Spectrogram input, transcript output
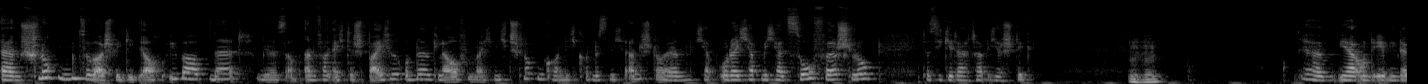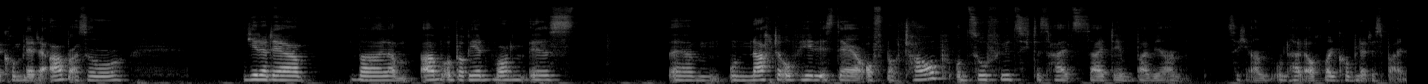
Ähm, schlucken zum Beispiel ging auch überhaupt nicht. Mir ist am Anfang echt der Speichel runtergelaufen, weil ich nicht schlucken konnte. Ich konnte es nicht ansteuern. Ich hab, oder ich habe mich halt so verschluckt, dass ich gedacht habe, ich erstick. Mhm. Ähm, ja, und eben der komplette Arm. Also jeder, der mal am Arm operiert worden ist. Ähm, und nach der OP ist der ja oft noch taub und so fühlt sich das halt seitdem bei mir an, sich an und halt auch mein komplettes Bein.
